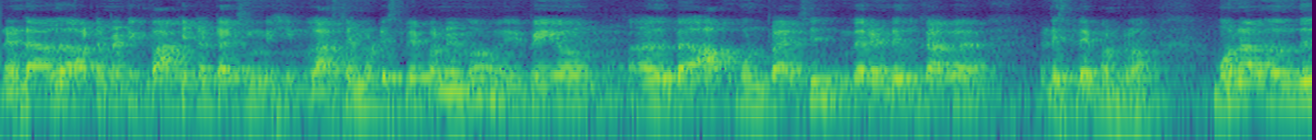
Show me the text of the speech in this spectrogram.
ரெண்டாவது automatic pocket attaching machine last டைமும் டிஸ்ப்ளே பண்ணியிருக்கோம். இப்பயும் அது ஆஃப் மூன் பேட்ச் இந்த ரெண்டு இதுக்காக டிஸ்ப்ளே பண்ணுறோம் மூணாவது வந்து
